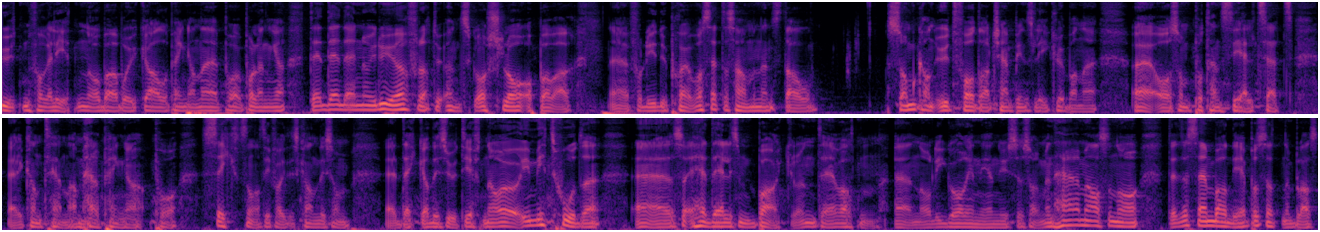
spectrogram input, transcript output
utenfor eliten og bare bruke alle pengene på, på lønninger. Det, det, det, er noe du gjør fordi du ønsker å slå oppover, eh, fordi du prøver å sette sammen sammen en stall som kan utfordre Champions League-klubbene, eh, og som potensielt sett eh, kan tjene mer penger på sikt, sånn at de faktisk kan liksom eh, dekke disse utgiftene. Og i mitt hode så er det liksom bakgrunnen til Everton når de går inn i en ny sesong. Men her er vi altså nå, det er desember, de er på 17.-plass,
